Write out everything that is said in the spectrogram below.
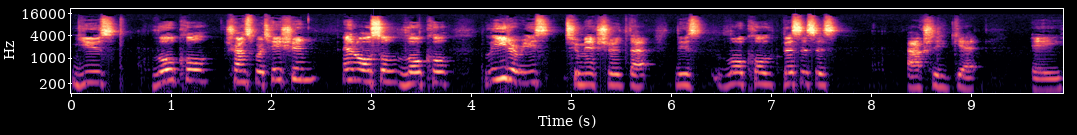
use local transportation and also local eateries to make sure that these local businesses actually get a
